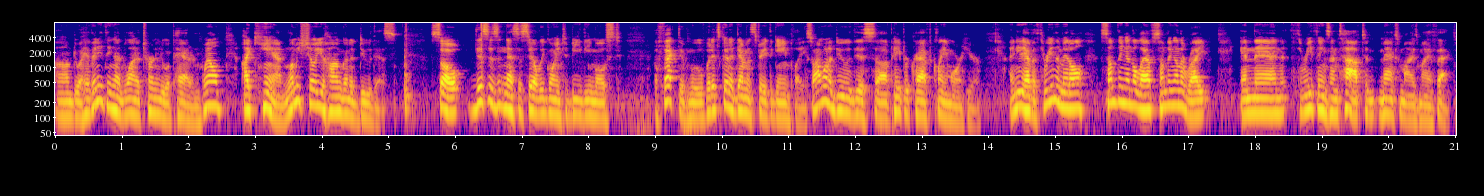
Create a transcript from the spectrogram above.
um, do I have anything I'd want to turn into a pattern? Well, I can. Let me show you how I'm going to do this. So this isn't necessarily going to be the most effective move, but it's going to demonstrate the gameplay. So I want to do this uh, Papercraft Claymore here. I need to have a three in the middle, something on the left, something on the right, and then three things on top to maximize my effect.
